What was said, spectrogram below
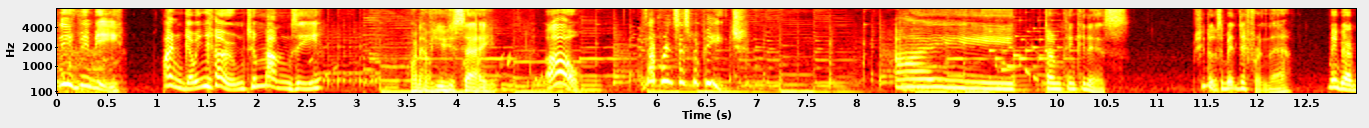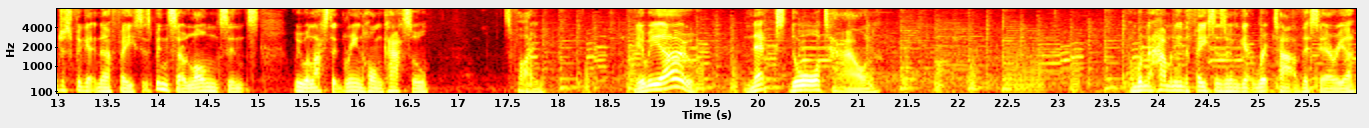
leave me be. I'm going home to Mumsy. Whatever you say. Oh, is that Princess Peach? I don't think it is. She looks a bit different there. Maybe I'm just forgetting her face. It's been so long since we were last at Greenhorn Castle. It's fine. Here we go. Next door town. I wonder how many of the faces are going to get ripped out of this area.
